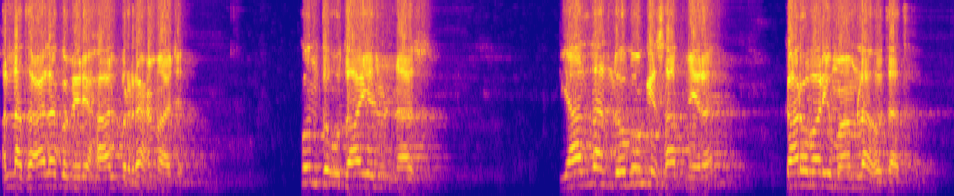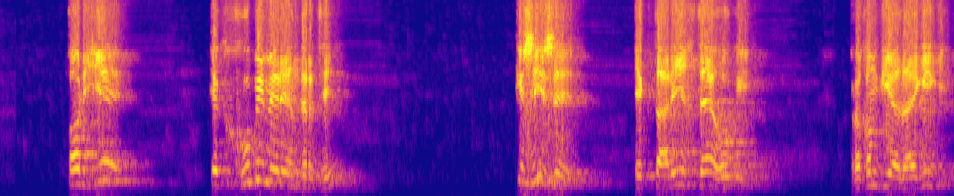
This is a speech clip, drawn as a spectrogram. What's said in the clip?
اللہ تعالیٰ کو میرے حال پر رحم آ جائے۔ کن تو الناس یا اللہ لوگوں کے ساتھ میرا کاروباری معاملہ ہوتا تھا۔ اور یہ ایک خوبی میرے اندر تھی۔ کسی سے ایک تاریخ طے ہوگی، رقم کی ادائیگی کی۔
